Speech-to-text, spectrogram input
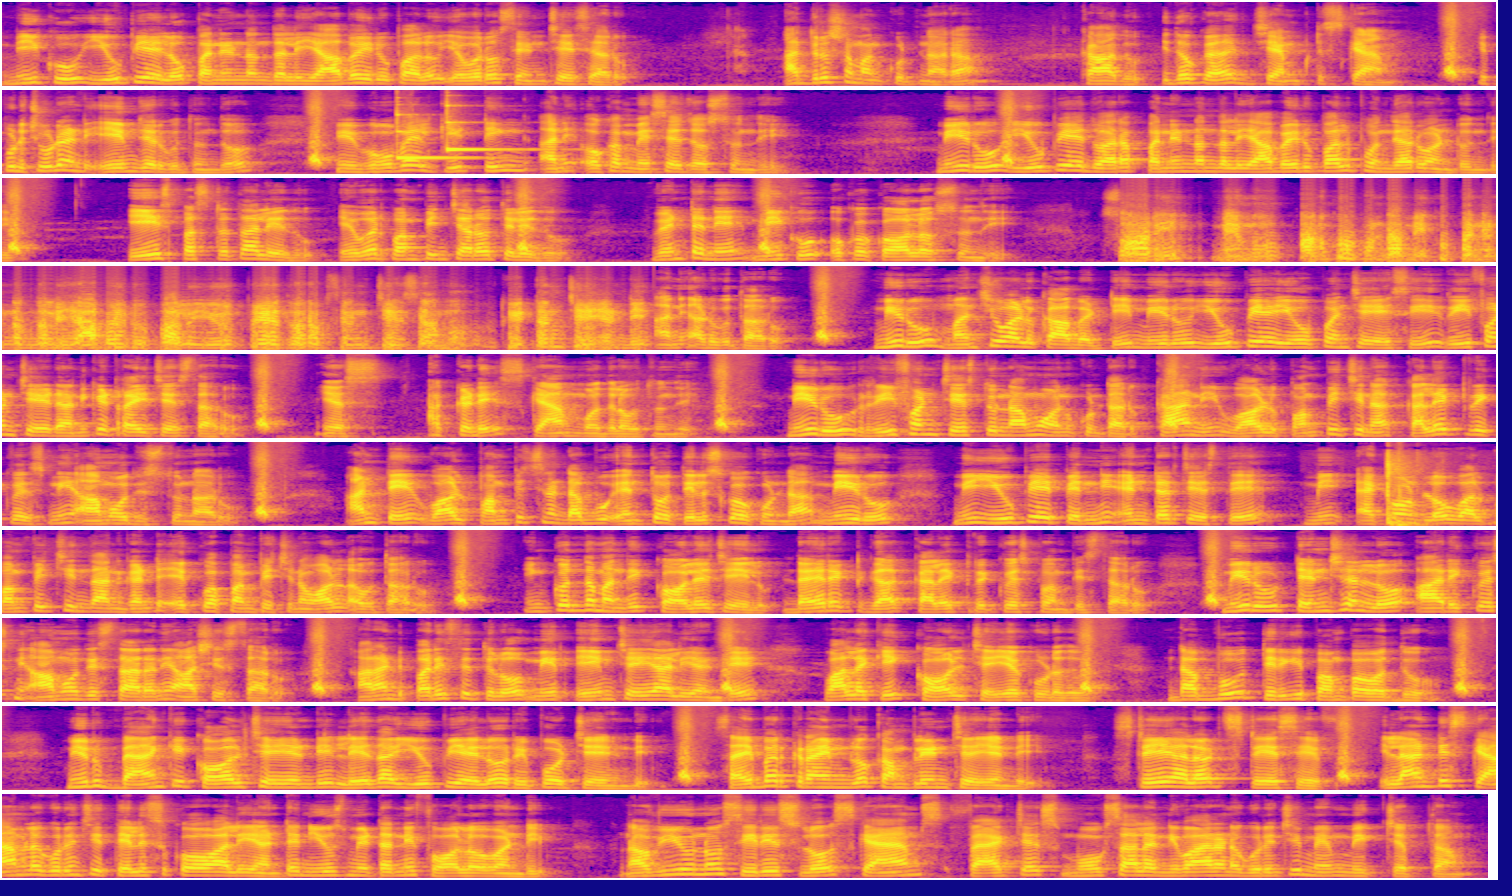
మీకు యూపీఐలో పన్నెండు వందల యాభై రూపాయలు ఎవరో సెండ్ చేశారు. అదృష్టం అనుకుంటున్నారా? కాదు ఇదొక జంప్ట్ స్కామ్. ఇప్పుడు చూడండి ఏం జరుగుతుందో. మీ మొబైల్కి టింగ్ అని ఒక మెసేజ్ వస్తుంది. మీరు యూపీఐ ద్వారా పన్నెండు వందల యాభై రూపాయలు పొందారు అంటుంది. ఏ స్పష్టత లేదు. ఎవరు పంపించారో తెలియదు వెంటనే మీకు ఒక కాల్ వస్తుంది. సారీ మేము అనుకోకుండా మీకు పన్నెండు వందల యాభై రూపాయలు యూపీఐ ద్వారా సెండ్ చేశాము. రిటర్న్ చేయండి. అని అడుగుతారు. మీరు మంచివాళ్ళు కాబట్టి మీరు యూపీఐ ఓపెన్ చేసి రీఫండ్ చేయడానికి ట్రై చేస్తారు. ఎస్ అక్కడే స్కామ్ మొదలవుతుంది. మీరు రీఫండ్ చేస్తున్నాము అనుకుంటారు కానీ వాళ్ళు పంపించిన కలెక్ట్ రిక్వెస్ట్ని ఆమోదిస్తున్నారు. అంటే వాళ్ళు పంపించిన డబ్బు ఎంతో తెలుసుకోకుండా మీరు మీ యూపీఐ పిన్ని ఎంటర్ చేస్తే మీ అకౌంట్లో వాళ్ళు పంపించిన దానికంటే ఎక్కువ పంపించిన వాళ్ళు అవుతారు. ఇంకొంతమంది కాలేజ్ చేయలు డైరెక్ట్గా కలెక్ట్ రిక్వెస్ట్ పంపిస్తారు. మీరు టెన్షన్లో ఆ రిక్వెస్ట్ని ఆమోదిస్తారని ఆశిస్తారు. అలాంటి పరిస్థితిలో మీరు ఏం చేయాలి అంటే వాళ్ళకి కాల్ చేయకూడదు. డబ్బు తిరిగి పంపవద్దు. మీరు బ్యాంక్కి కాల్ చేయండి లేదా యూపీఐలో రిపోర్ట్ చేయండి. సైబర్ క్రైమ్లో కంప్లైంట్ చేయండి. Stay alert stay safe. ఇలాంటి స్కామ్ల గురించి తెలుసుకోవాలి అంటే న్యూస్ మీటర్ని ఫాలో అవ్వండి. నవ్యూనో సిరీస్లో స్కామ్స్ ఫ్యాక్చర్స్ మోసాల నివారణ గురించి మేము మీకు చెప్తాం.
